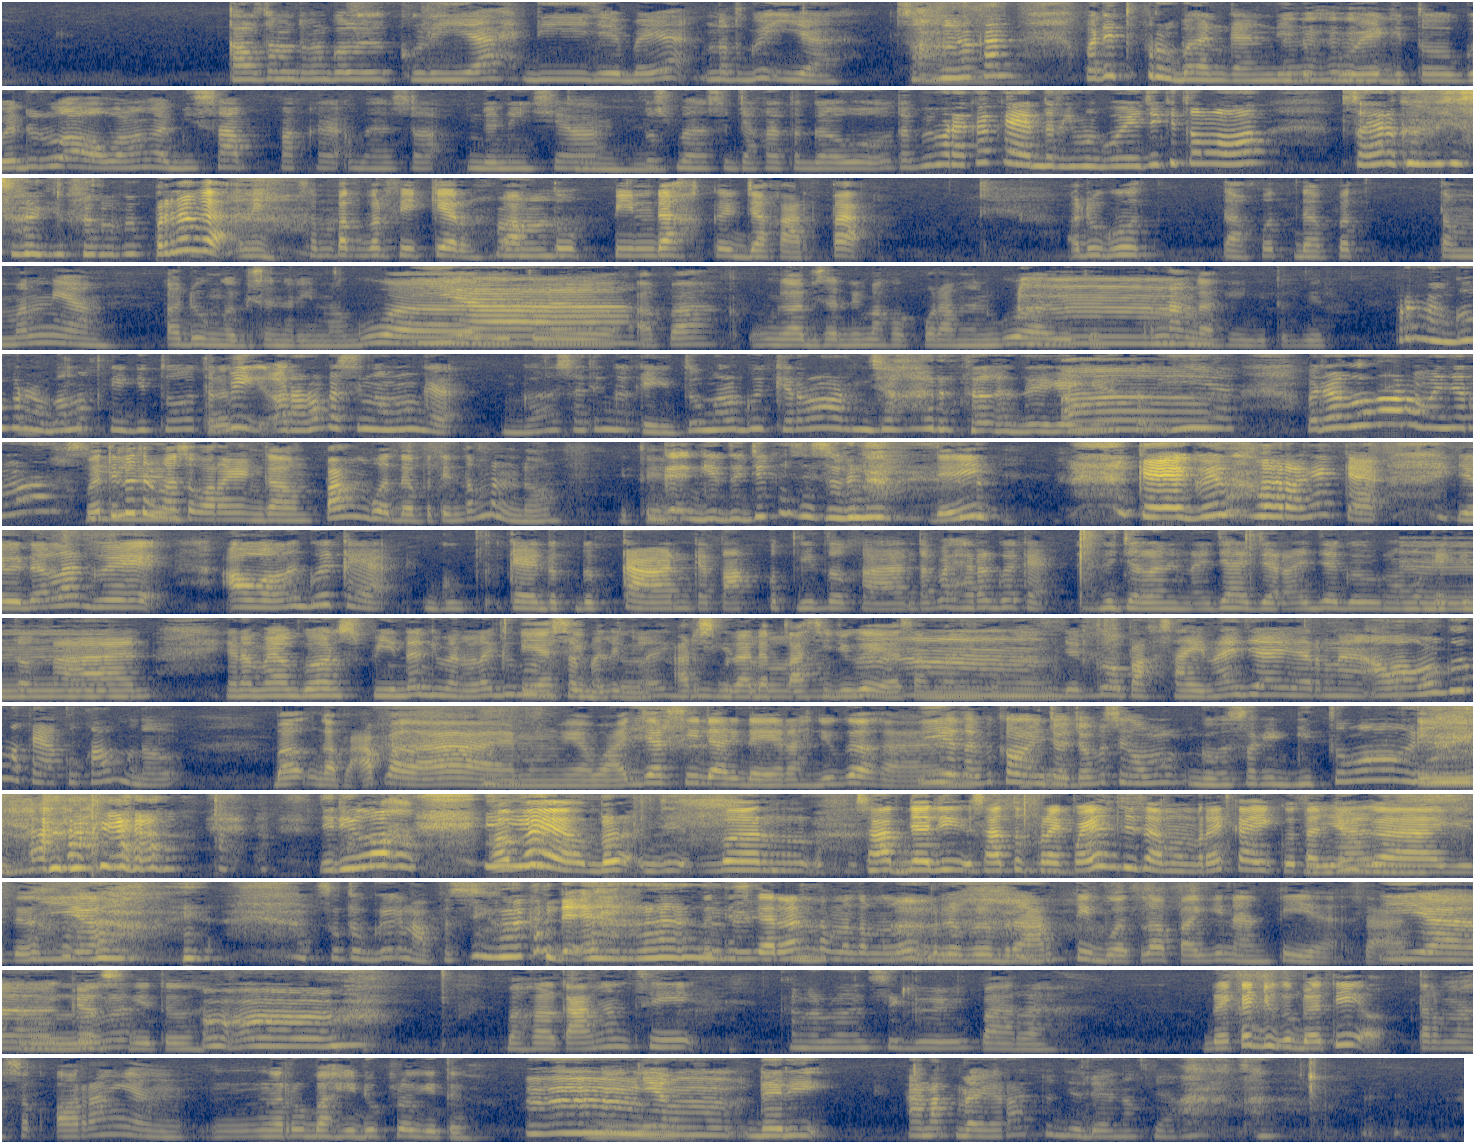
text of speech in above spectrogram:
kalau teman-teman gue kuliah di Jayabaya, menurut gue iya. Soalnya kan pada itu perubahan kan di hidup gue gitu. Gue dulu awal-awal nggak bisa pakai bahasa Indonesia Mhm. terus bahasa Jakarta gaul. Tapi mereka kayak nerima gue aja gitu loh. Terus akhirnya gue bisa gitu pernah nggak nih sempat berpikir Hmm. waktu pindah ke Jakarta aduh gue takut dapet temen yang aduh nggak bisa nerima gue Iya. gitu. Apa nggak bisa nerima kekurangan gue gitu. Hmm. pernah nggak kayak gitu bir pernah gue pernah banget kayak gitu. Tapi orang-orang pasti ngomong kayak enggak saya nggak kayak gitu. Malah gue kira orang Jakarta kayak Ah. gitu iya. Padahal gue kan orang Banjarmasin. Berarti lu termasuk orang yang gampang buat dapetin temen dong gitu ya? Nggak gitu juga sih sebenarnya. Jadi? Kayak gue tuh orangnya kayak ya udahlah gue awalnya gue kayak gue, kayak deg-degan kayak takut gitu kan. Tapi akhirnya gue kayak ini jalanin aja hajar aja gue ngomong kayak gitu Hmm. kan. Ya namanya gue harus pindah gimana lagi gue Iya bisa sih, balik betul. lagi Harus gitu. beradaptasi juga ya sama Hmm, lingkungan. jadi gue paksain aja akhirnya. Awal-awal gue pakai aku kamu tau. Nggak apa-apa lah. Emang ya wajar sih dari daerah juga kan. Iya tapi kalau yang cowok pasti ngomong gak usah kayak gitu loh. Iya. jadi lo apa ya ber, ber- saat jadi satu frekuensi sama mereka ikutan Iya, juga gitu. Iya Suatu gue kenapa sih? Gue kan daerah. Berarti sekarang teman-teman lo bener-bener berarti buat lo apalagi nanti ya saat iya lulus karena gitu. Heeh. bakal kangen sih. Kangen banget sih gue. Parah. Mereka juga berarti termasuk orang yang ngerubah hidup lo gitu. Mm, yang dari anak daerah tuh jadi anak Jakarta.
